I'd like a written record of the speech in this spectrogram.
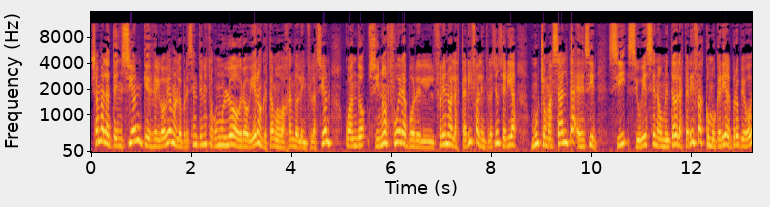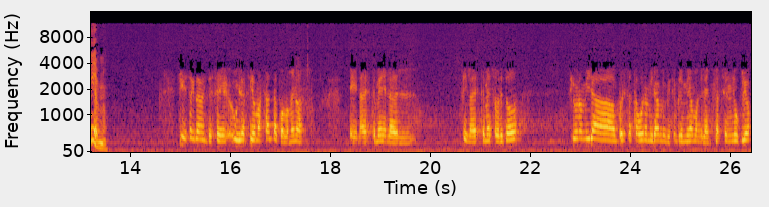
llama la atención que desde el gobierno lo presenten esto como un logro. Vieron que estamos bajando la inflación, cuando si no fuera por el freno a las tarifas, la inflación sería mucho más alta. Es decir, si se hubiesen aumentado las tarifas como quería el propio gobierno. Sí, exactamente. Se hubiera sido más alta, por lo menos eh, la de este mes, la del. Sí, la de este mes sobre todo. Si uno mira, por eso está bueno mirar lo que siempre miramos de la inflación núcleo,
